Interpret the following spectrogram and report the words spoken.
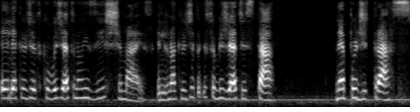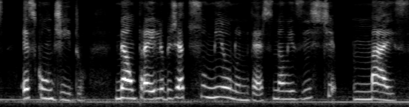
ele acredita que o objeto não existe mais. Ele não acredita que esse objeto está, né, por detrás, escondido. Não, para ele o objeto sumiu no universo, não existe mais.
